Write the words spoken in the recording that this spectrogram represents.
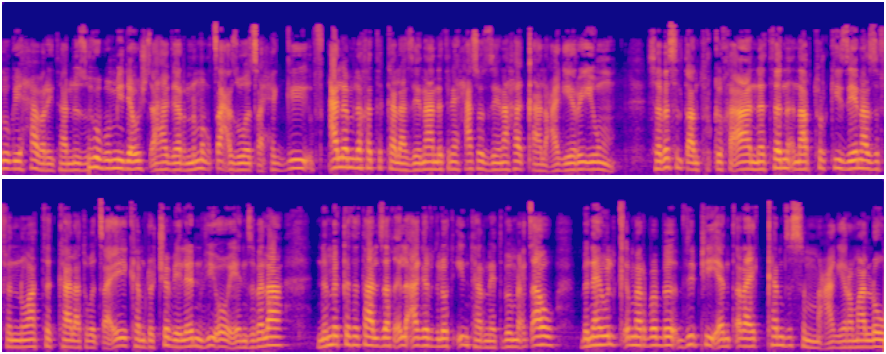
ግጉይ ሓበሬታ ንዝህቡ ሚድያ ውሽጢ ሃገር ንምቕፃዕ ዝወፀ ሕጊ ዓለም ለኸ ትካላት ዜና ነቲ ናይ ሓሶት ዜና ከቃልዓ ገይሩ እዩ። ሰበስልጣን ቱርኪ ከኣ ነተን ናብ ቱርኪ ዜና ዝፍንዋ ትካላት ወጻኢ ከም ዶቸቬለን ቪኦኤን ዝበላ ንምክትታል ዘኽእል ኣገልግሎት ኢንተርኔት ብምዕጻው ብናይ ውልቂ መርበብ ቪፒኤን ጥራይ ከም ዝስምዓ ገይሮም ኣለዉ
